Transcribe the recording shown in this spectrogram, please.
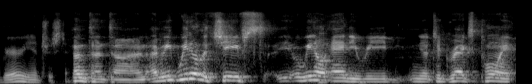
very interesting. Dun dun dun. I mean, we know the Chiefs. We know Andy Reid. You know, to Greg's point,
